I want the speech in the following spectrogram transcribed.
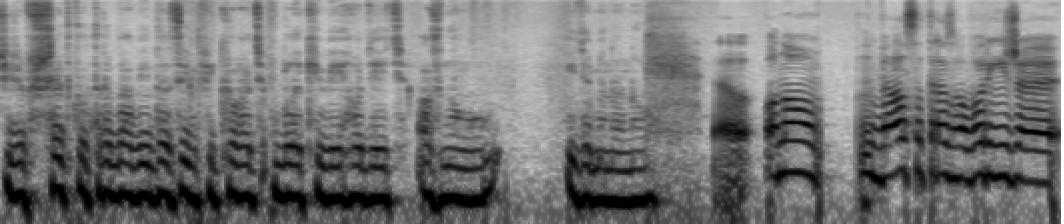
Čiže všetko treba vydezinfikovať, obleky vyhodiť a znovu ideme na novo. E, ono veľa sa teraz hovorí, že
